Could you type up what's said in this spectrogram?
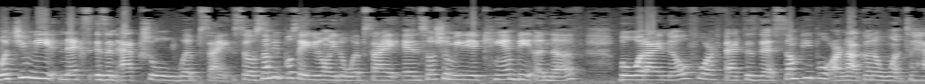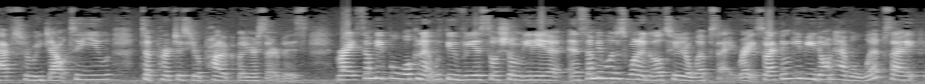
what you need next is an actual website. So some people say you don't need a website and social media can be enough. But what i know for a fact is that some people are not going to want to have to reach out to you to purchase your product or your service right? Some people will connect with you via social media and some people just want to go to your website right? So i think if you don't have a website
